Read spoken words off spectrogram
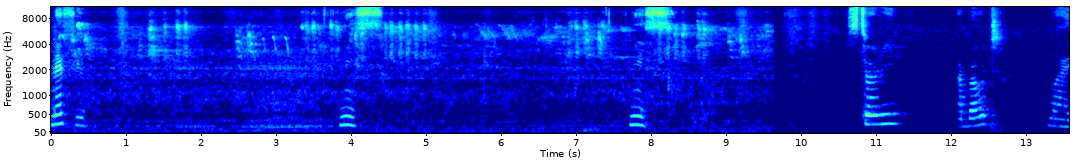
Nephew. Niece. Niece. Story about my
